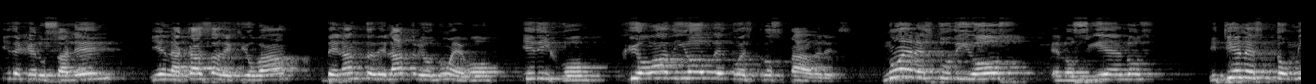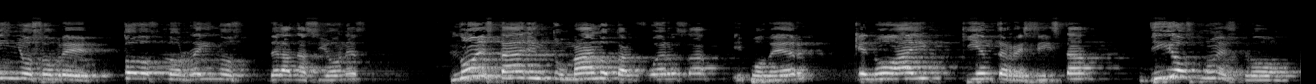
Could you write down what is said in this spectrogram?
y de Jerusalén y en la casa de Jehová delante del atrio nuevo y dijo, Jehová Dios de nuestros padres, ¿no eres tu Dios en los cielos y tienes dominio sobre todos los reinos de las naciones? ¿No está en tu mano tal fuerza y poder que no hay quien te resista? Dios nuestro,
